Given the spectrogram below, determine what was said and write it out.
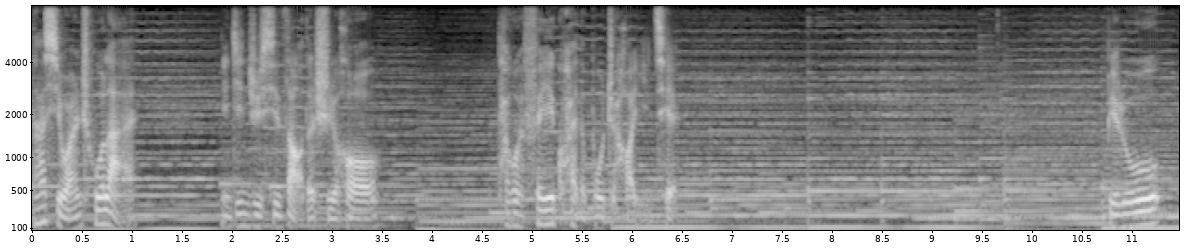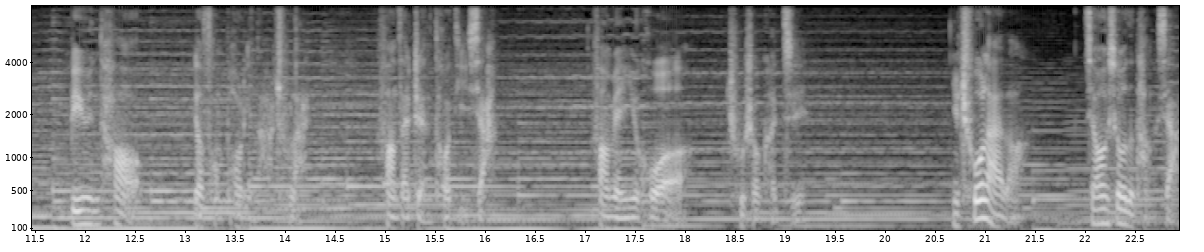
他洗完出来，你进去洗澡的时候，他会飞快的布置好一切，比如避孕套要从包里拿出来，放在枕头底下，方便一会儿触手可及。你出来了，娇羞的躺下，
